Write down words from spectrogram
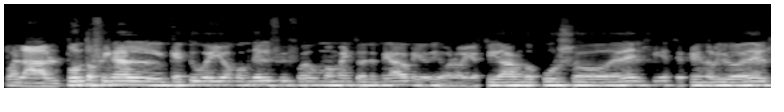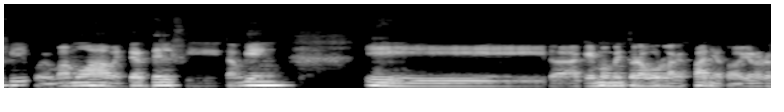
pues el punto final que tuve yo con Delphi fue un momento determinado que yo digo, bueno, yo estoy dando curso de Delphi, estoy escribiendo libro de Delphi, pues vamos a vender Delphi también. Y aquel momento era Borla en España, todavía no era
